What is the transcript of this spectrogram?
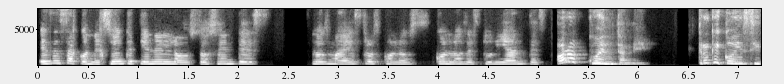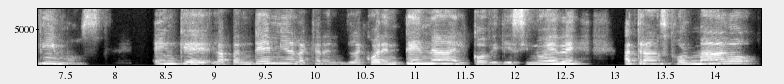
Es esa conexión que tienen los docentes, los maestros con los, con los estudiantes. Ahora cuéntame, creo que coincidimos en que la pandemia, la, la cuarentena, el COVID-19 ha transformado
